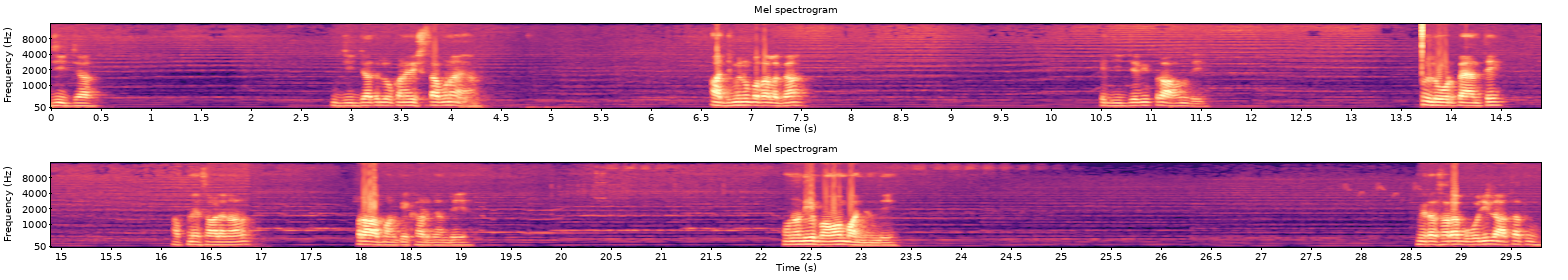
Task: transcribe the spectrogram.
ਜੀਜਾ। ਜੀਜਾ ਤੇ ਲੋਕਾਂ ਨੇ ਰਿਸ਼ਤਾ ਬਣਾਇਆ। ਅੱਜ ਮੈਨੂੰ ਪਤਾ ਲੱਗਾ ਕਿ ਜੀਜੇ ਵੀ ਭਰਾ ਹੁੰਦੇ ਲੋੜ ਪੈਣ ਤੇ ਆਪਣੇ ਸਾਲੇ ਨਾਲ ਭਰਾ ਬਣ ਕੇ ਖੜ ਜਾਂਦੇ ਆ। ਉਹਨਾਂ ਦੀਆਂ ਬਾਹਾਂ ਬਣ ਜਾਂਦੇ ਆ। ਮੇਰਾ ਸਾਰਾ ਬੋਝ ਹੀ ਲਾਤਾ ਤੂੰ।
